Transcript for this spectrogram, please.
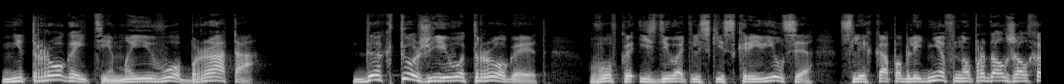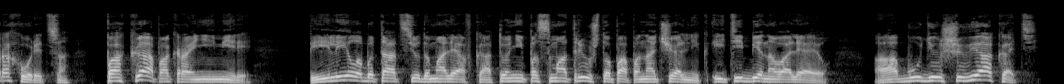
«Не трогайте моего брата!» «Да кто же его трогает?» Вовка издевательски скривился, слегка побледнев, но продолжал хорохориться. «Пока, по крайней мере. Пилила бы ты отсюда, малявка, а то не посмотрю, что папа начальник, и тебе наваляю. А будешь вякать!»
